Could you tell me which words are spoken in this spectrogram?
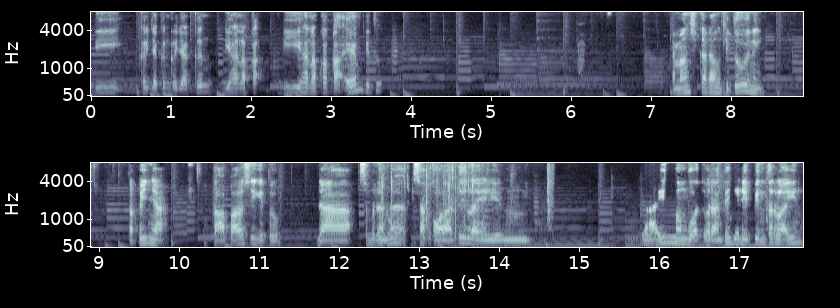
dikerjakan kerjakan dihanap dihanap KKM gitu. emang sih kadang gitu nih. Tapi nya tak apa sih gitu. Da sebenarnya sekolah tuh lain lain membuat orang teh jadi pinter lain.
